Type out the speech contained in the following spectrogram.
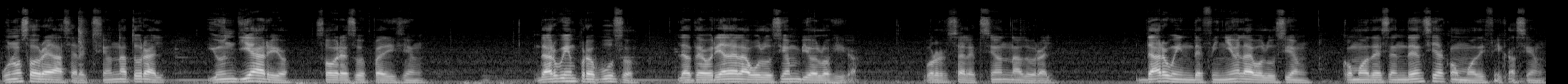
uno sobre la selección natural y un diario sobre su expedición. Darwin propuso la teoría de la evolución biológica por selección natural. Darwin definió la evolución como descendencia con modificación.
